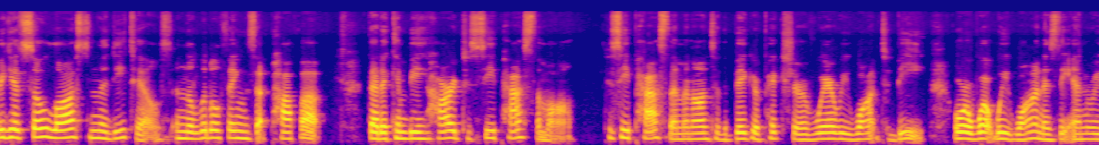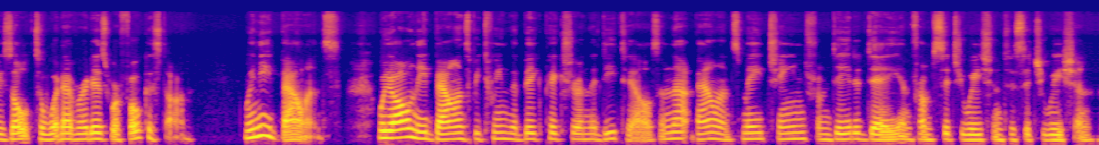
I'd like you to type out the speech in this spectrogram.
We get so lost in the details and the little things that pop up that it can be hard to see past them all to see past them and onto the bigger picture of where we want to be or what we want as the end result to whatever it is we're focused on. We need balance. We all need balance between the big picture and the details, and that balance may change from day to day and from situation to situation.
